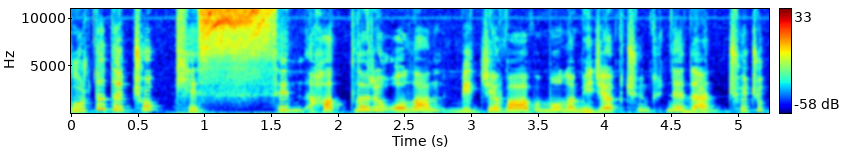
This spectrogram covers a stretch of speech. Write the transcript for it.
Burada da çok kesin hatları olan bir cevabım olamayacak. Çünkü neden? Çocuk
